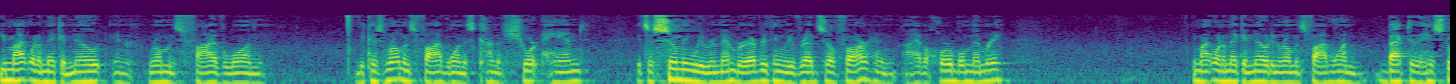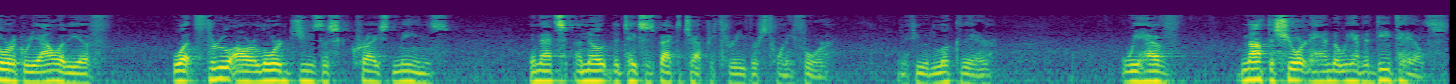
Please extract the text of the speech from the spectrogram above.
You might want to make a note in Romans 5:1 because Romans 5:1 is kind of shorthand. It's assuming we remember everything we've read so far, and I have a horrible memory. You might want to make a note in Romans 5:1 back to the historic reality of what through our Lord Jesus Christ means. And that's a note that takes us back to chapter 3 verse 24. And if you would look there, we have not the shorthand, but we have the details.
